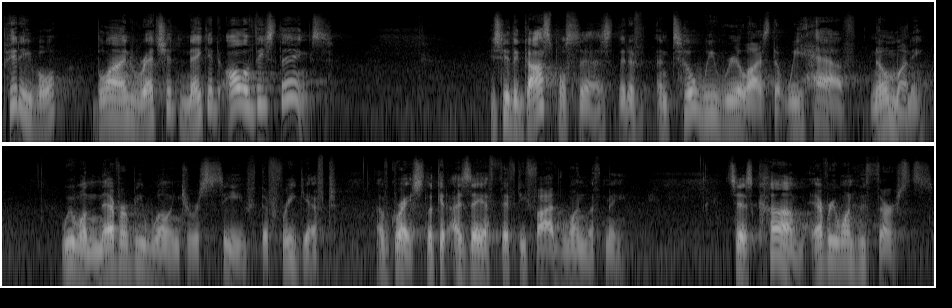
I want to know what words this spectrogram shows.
pitiable, blind, wretched, naked, all of these things. You see, the gospel says that if until we realize that we have no money, we will never be willing to receive the free gift of grace. Look at Isaiah 55 1 with me. It says, Come, everyone who thirsts,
